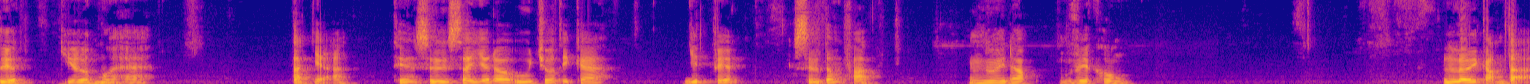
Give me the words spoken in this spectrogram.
Tuyết giữa mùa hè. Tác giả Thiền sư Sayadaw Ujotika Dịch Việt Sư Tâm Pháp. Người đọc Việt Hùng. Lời cảm tạ.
